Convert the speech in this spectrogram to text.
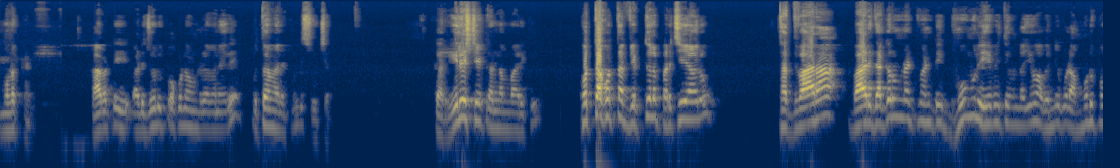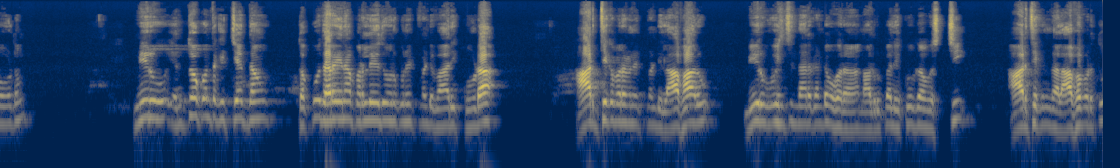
మునక్కండి కాబట్టి వాడి జోలికి పోకుండా ఉండడం అనేది ఉత్తమమైనటువంటి సూచన. ఇక రియల్ ఎస్టేట్ రంగం వారికి కొత్త కొత్త వ్యక్తుల పరిచయాలు తద్వారా వారి దగ్గర ఉన్నటువంటి భూములు ఏవైతే ఉన్నాయో అవన్నీ కూడా అమ్ముడుపోవడం మీరు ఎంతో కొంతకి ఇచ్చేద్దాం తక్కువ ధర అయినా పర్లేదు అనుకునేటువంటి వారికి కూడా ఆర్థికపరమైనటువంటి లాభాలు మీరు ఊహించిన దానికంటే ఒక నాలుగు రూపాయలు ఎక్కువగా వచ్చి ఆర్థికంగా లాభపడుతూ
